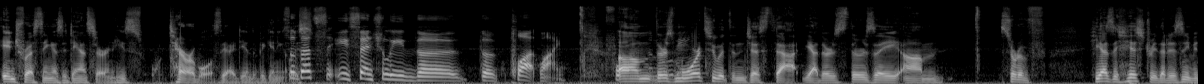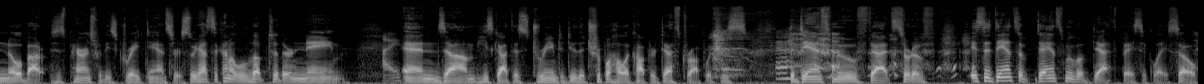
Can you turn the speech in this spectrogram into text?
interesting as a dancer, and he's terrible, is the idea in the beginning. So that's essentially the the plot line. for Um, the there's movie? more to it than just that. Yeah, there's there's a um, sort of he has a history that he doesn't even know about. His parents were these great dancers, so he has to kind of live up to their name. I see. And um, he's got this dream to do the triple helicopter death drop, which is the dance move that sort of it's the dance of dance move of death, basically. So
